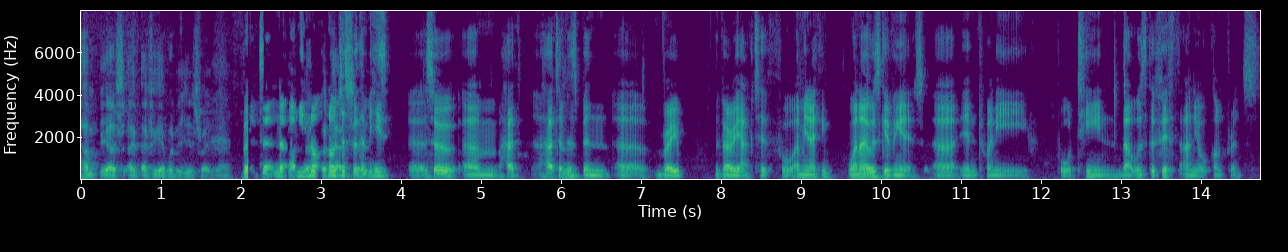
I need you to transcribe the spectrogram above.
Hum, yes, I, I forget what it is right now. But uh, no, I mean, uh, not not just with him. um, He's uh, so um, Hat- Hatem has been uh, very very active for. I mean, I think when I was giving it uh, in 2014, that was the fifth annual conference,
